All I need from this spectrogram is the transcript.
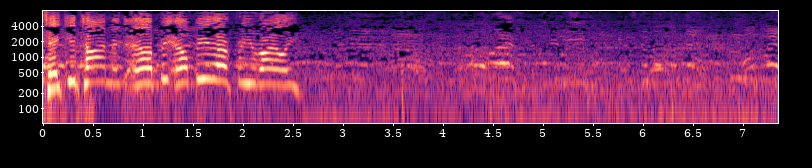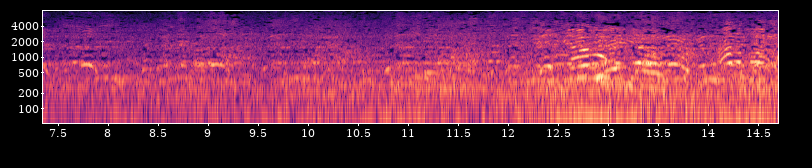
Take your time. It'll be, it'll be there for you, Riley. Position.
